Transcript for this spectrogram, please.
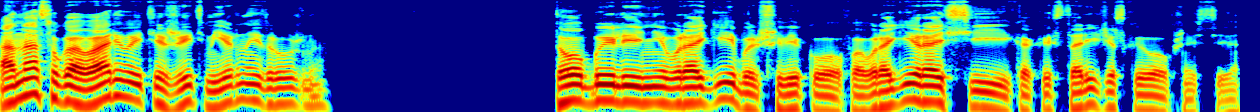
а нас уговариваете жить мирно и дружно. То были не враги большевиков, а враги России, как исторической общности,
